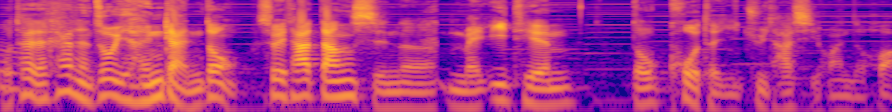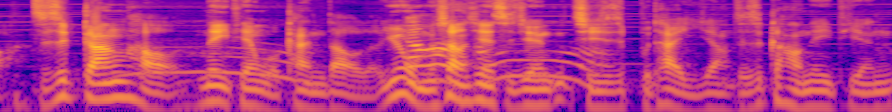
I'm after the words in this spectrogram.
我太太看了之后也很感动，所以他当时呢，每一天。都 quote 一句他喜欢的话，只是刚好那天我看到了，因为我们上线时间其实不太一样，只是刚好那天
